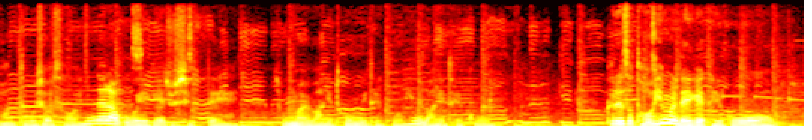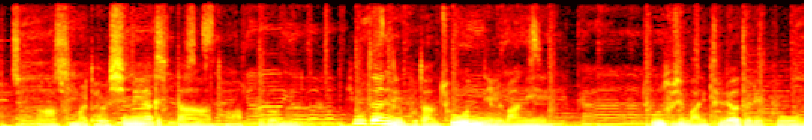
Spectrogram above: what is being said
저한테 오셔서 힘내라고 얘기해 주실 때 정말 많이 도움이 되고 힘이 많이 되고 그래서 더 힘을 내게 되고 아 정말 더 열심히 해야겠다. 더 앞으로는 힘든 일보단 좋은 일 많이 좋은 소식 많이 들려드리고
